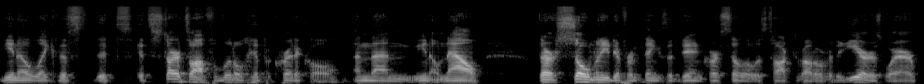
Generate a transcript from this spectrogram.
You know, like this, it's it starts off a little hypocritical, and then you know now there are so many different things that Dan Carcillo has talked about over the years where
